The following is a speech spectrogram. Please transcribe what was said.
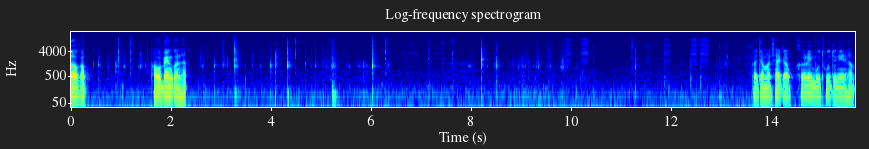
ต่อกับ power bank ก่อนฮะก็จะมาใช้กับเครื่องเล่นบลูทูธตัวนี้นะครับ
